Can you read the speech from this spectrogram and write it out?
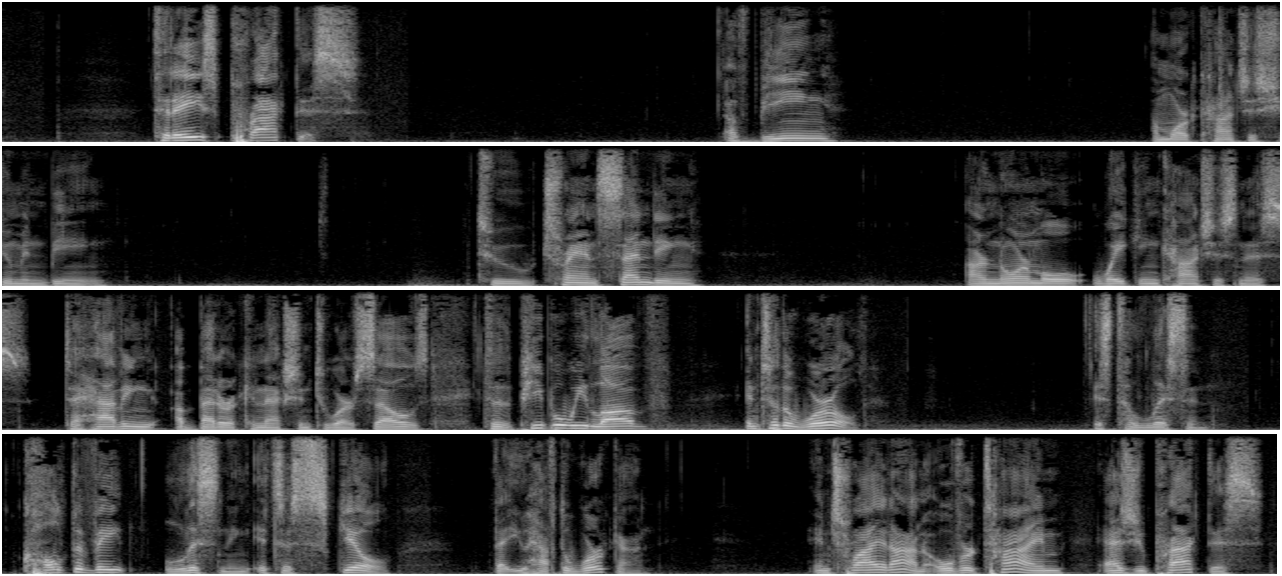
Today's practice of being a more conscious human being, to transcending our normal waking consciousness, to having a better connection to ourselves, to the people we love, and to the world, is to listen. Cultivate listening. It's a skill that you have to work on. And try it on. Over time, as you practice,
